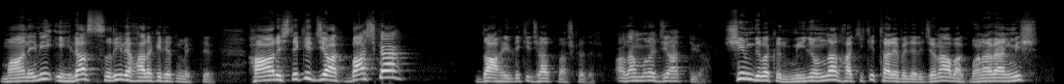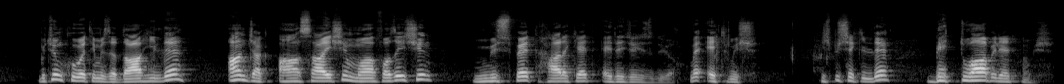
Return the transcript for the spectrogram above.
manevi ihlas sırrıyla hareket etmektir. Hariçteki cihat başka, dahildeki cihat başkadır. Adam buna cihat diyor. Şimdi bakın milyonlar hakiki talebeleri Cenab-ı Hak bana vermiş. Bütün kuvvetimize dahilde ancak asayişin muhafaza için müspet hareket edeceğiz diyor. Ve etmiş. Hiçbir şekilde beddua bile etmemiş.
